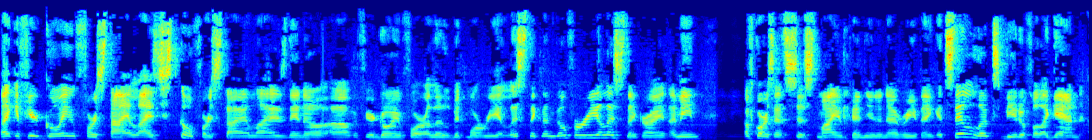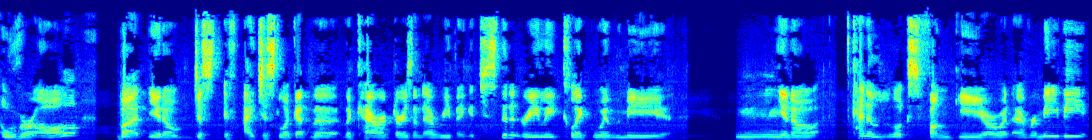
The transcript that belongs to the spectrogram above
Like if you're going for stylized, just go for stylized. You know, um, if you're going for a little bit more realistic, then go for realistic, right? I mean, of course, that's just my opinion and everything. It still looks beautiful again overall, but you know, just if I just look at the the characters and everything, it just didn't really click with me. Mm, you know, kind of looks funky or whatever. Maybe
